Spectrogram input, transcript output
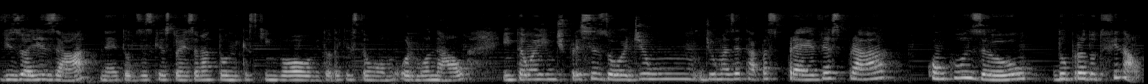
visualizar, né, todas as questões anatômicas que envolve, toda a questão hormonal. Então a gente precisou de, um, de umas etapas prévias para conclusão do produto final.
